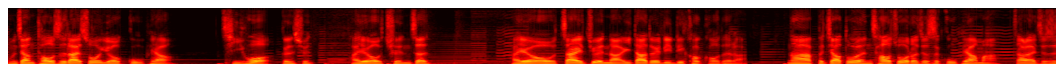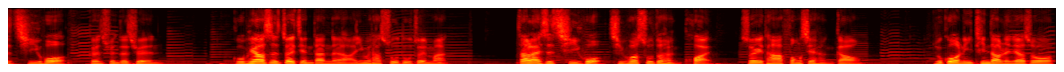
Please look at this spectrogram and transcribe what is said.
我们讲投资来说，有股票、期货跟选，还有权证，还有债券啊，一大堆哩哩抠抠的啦。那比较多人操作的就是股票嘛，再来就是期货跟选择权。股票是最简单的啊，因为它速度最慢。再来是期货，期货速度很快，所以它风险很高。如果你听到人家说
